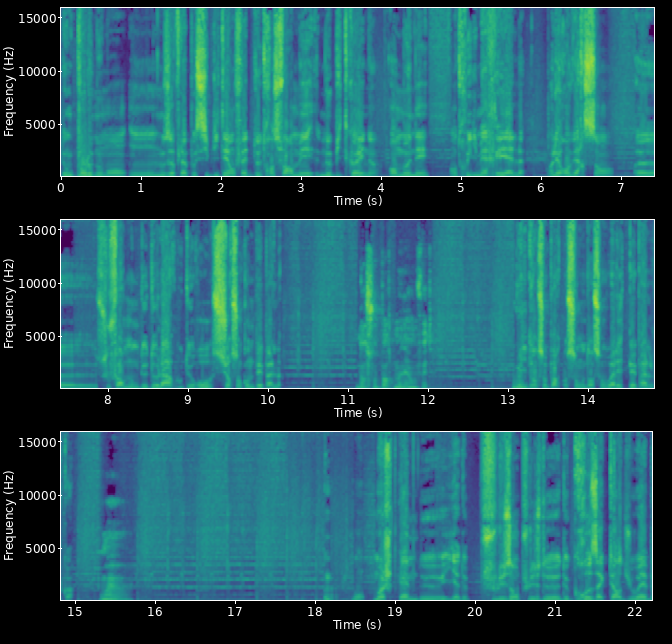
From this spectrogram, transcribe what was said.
Donc pour le moment, on nous offre la possibilité en fait de transformer nos bitcoins en monnaie entre guillemets réelle en les renversant euh, sous forme donc de dollars ou d'euros sur son compte PayPal. Dans son porte-monnaie, en fait. Oui, dans son dans son dans son wallet PayPal quoi. Ouais. Bon, moi je quand même de, il y a de plus en plus de, de gros acteurs du web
